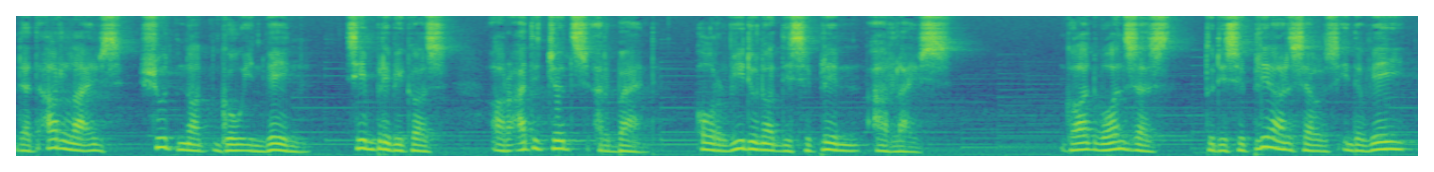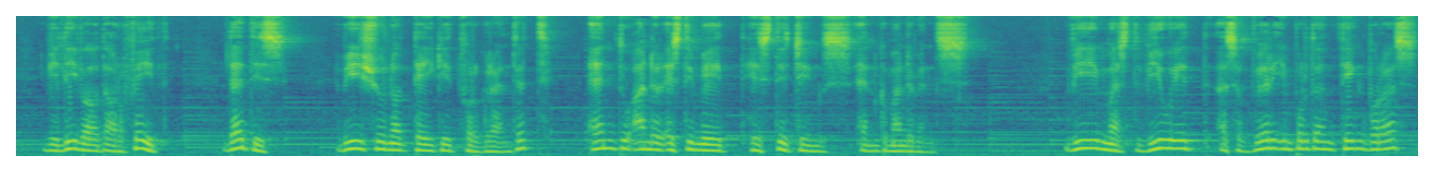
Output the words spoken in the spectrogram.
that our lives should not go in vain simply because our attitudes are bad or we do not discipline our lives. God wants us to discipline ourselves in the way we live out our faith. That is, we should not take it for granted and to underestimate His teachings and commandments we must view it as a very important thing for us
